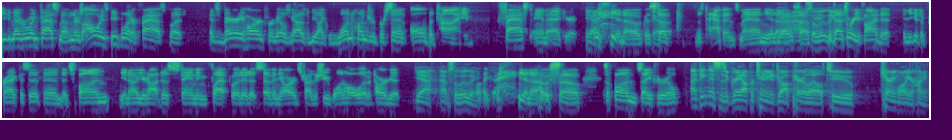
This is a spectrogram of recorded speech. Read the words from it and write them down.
you can never win fast enough. And there's always people that are fast, but it's very hard for those guys to be like 100% all the time, fast and accurate. Yeah. you know, because Yeah. stuff just happens, man. You know, Yeah, so absolutely. but that's where you find it, and you get to practice it, and it's fun. You know, you're not just standing flat footed at seven yards trying to shoot one hole at a target, Yeah, absolutely. like you know. So it's a fun, safe drill. I think this is a great opportunity to draw a parallel to carrying while you're hunting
